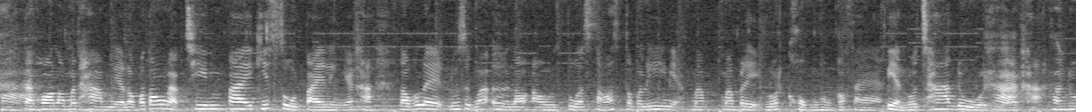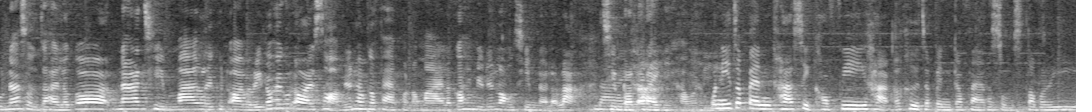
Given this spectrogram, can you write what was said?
ค่ะ แต่พอเรามาทำเนี่ยเราก็ต้องแบบชิมไปคิดสูตรไปอะไรอย่างเงี้ยค่ะ เราก็เลยรู้สึกว่าเออเราเอาตัวซอสสตรอเบอรี่เนี่ยมามาเบรกรสขมของกาแฟ เปลี่ยนรสชาติดูอะไรอย่างเงี้ยค่ะ ฟังดูน่าสนใจแล้วก็น่าชิมมากเลยคุณออยแบบนี้ต้องให้คุณออยสอนมิวทำกาแฟผลไม้แล้วก็ให้มิวได้ลองชิมหน่อยแล้วล่ะ ได้ชิมรสค่ะ อะไรดีคะวันนี้ วันนี้จะเป็นคลาสสิกคอฟฟี่ค่ะ ก็คือจะเป็นกาแฟผสมสตรอเบอรี่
